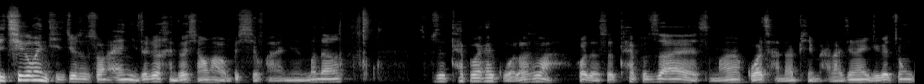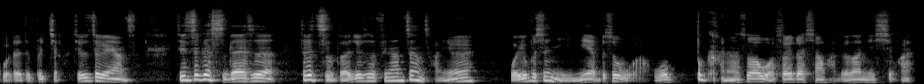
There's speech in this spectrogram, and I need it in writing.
第七个问题就是说，哎，你这个很多想法我不喜欢，你能不能是不是太不爱国了是吧？或者是太不热爱什么国产的品牌了？竟然一个中国的都不讲，就是这个样子。就这个时代是这个指责就是非常正常，因为我又不是你，你也不是我，我不可能说我所有的想法都让你喜欢。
